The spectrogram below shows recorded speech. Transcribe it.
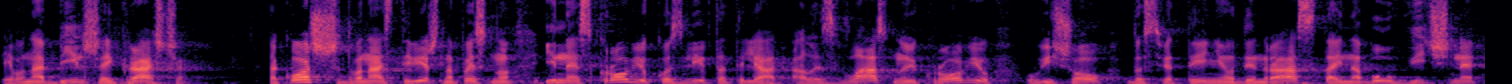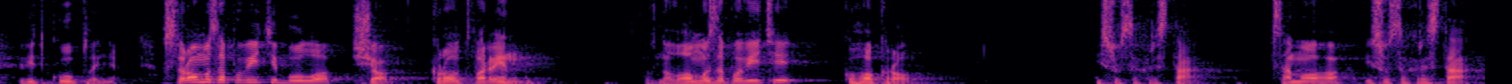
І вона більша і краща. Також 12 вірш написано: і не з кров'ю козлів та телят, але з власною кров'ю увійшов до святині один раз та й набув вічне відкуплення. В старому заповіті було що? Кров тварин. В новому заповіті кого кров? Ісуса Христа, самого Ісуса Христа.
